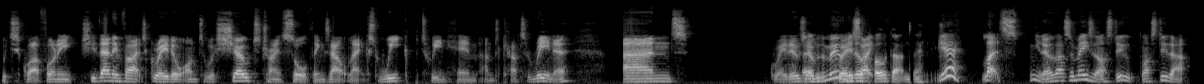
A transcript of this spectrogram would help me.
which is quite funny. She then invites Grado onto a show to try and sort things out next week between him and Katarina. And Grado's over the moon. He's Grado like, pole dancing. yeah, let's you know that's amazing. Let's do let's do that.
